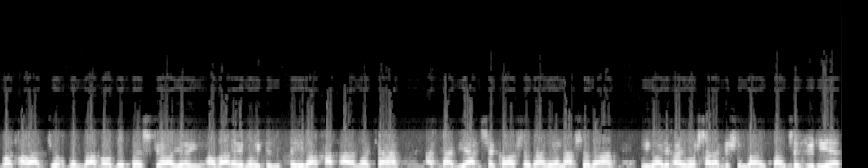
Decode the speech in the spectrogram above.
با توجه به ضوابطش که آیا اینها برای محیط زیست ایران خطرناکن از طبیعت شکار شدن یا نشدن بیماری های مشترکشون با انسان چجوریه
